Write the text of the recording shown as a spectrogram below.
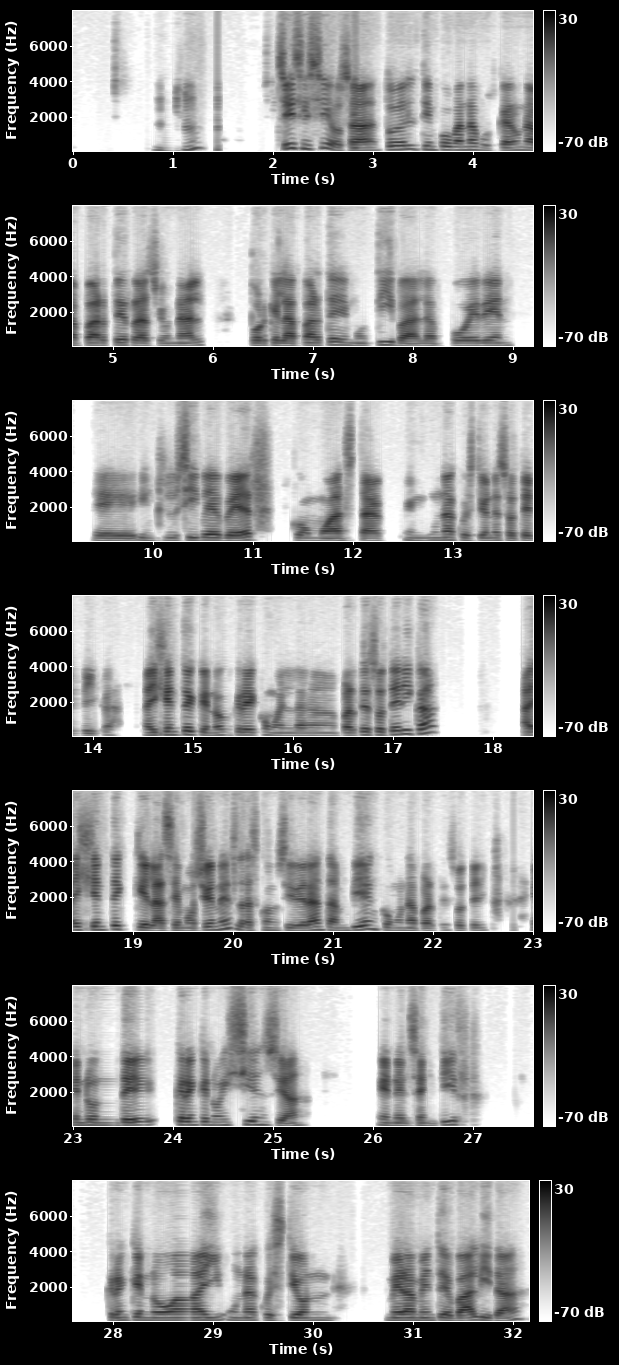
Sí, sí, sí, o sea, todo el tiempo van a buscar una parte racional porque la parte emotiva la pueden eh, inclusive ver como hasta en una cuestión esotérica. Hay gente que no cree como en la parte esotérica, hay gente que las emociones las consideran también como una parte esotérica, en donde creen que no hay ciencia en el sentir, creen que no hay una cuestión meramente válida,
